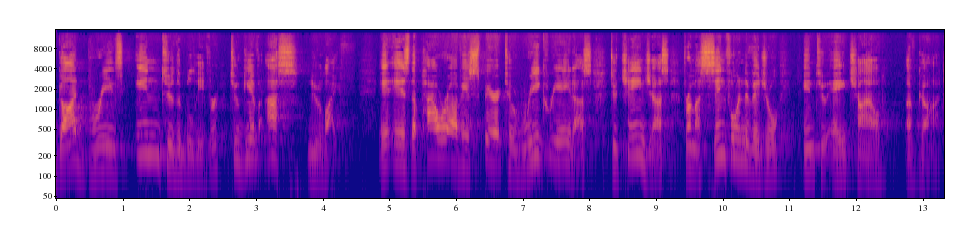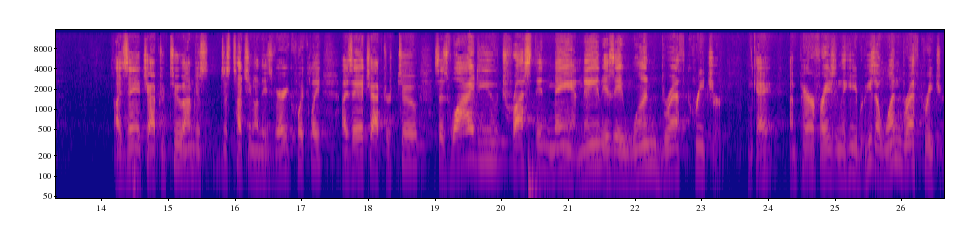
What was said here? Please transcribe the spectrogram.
God breathes into the believer to give us new life. It is the power of His Spirit to recreate us, to change us from a sinful individual into a child of God. Isaiah chapter 2, I'm just, just touching on these very quickly. Isaiah chapter 2 says, Why do you trust in man? Man is a one breath creature. Okay? I'm paraphrasing the Hebrew. He's a one breath creature.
